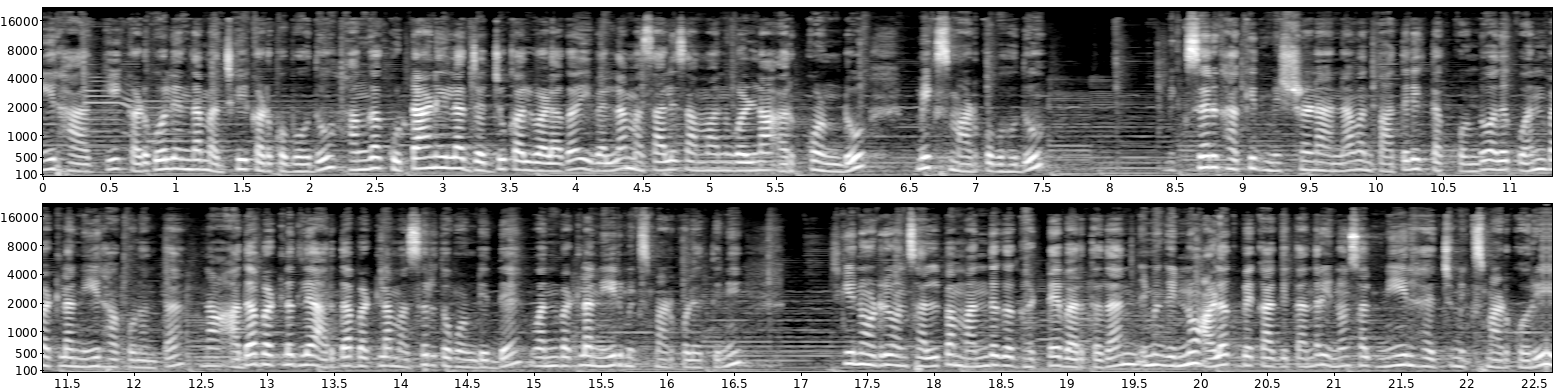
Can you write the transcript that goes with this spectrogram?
ನೀರು ಹಾಕಿ ಕಡ್ಗೋಲಿಂದ ಮಜ್ಜಿಗೆ ಕಡ್ಕೋಬೋದು ಹಂಗೆ ಕುಟಾಣಿ ಇಲ್ಲ ಜಜ್ಜು ಒಳಗೆ ಇವೆಲ್ಲ ಮಸಾಲೆ ಸಾಮಾನುಗಳನ್ನ ಹರ್ಕೊಂಡು ಮಿಕ್ಸ್ ಮಾಡ್ಕೋಬಹುದು. ಮಿಕ್ಸರ್ಗೆ ಹಾಕಿದ ಮಿಶ್ರಣನ ಒಂದು ಪಾತ್ರೆಗೆ ತಕ್ಕೊಂಡು ಅದಕ್ಕೆ ಒಂದು ಬಟ್ಲ ನೀರು ಹಾಕೋಣಂತ ನಾ ಅದ ಬಟ್ಲದ್ಲೆ ಅರ್ಧ ಬಟ್ಲ ಮೊಸರು ತೊಗೊಂಡಿದ್ದೆ. ಒಂದು ಬಟ್ಲ ನೀರು ಮಿಕ್ಸ್ ಮಾಡ್ಕೊಳತ್ತೀನಿ. ಮಜ್ಜಿಗೆ ನೋಡ್ರಿ ಒಂದು ಸ್ವಲ್ಪ ಮಂದಗ ಗಟ್ಟೆ ಬರ್ತದೆ. ನಿಮಗೆ ಇನ್ನೂ ಅಳಕ್ಕೆ ಬೇಕಾಗಿತ್ತಂದ್ರೆ ಇನ್ನೊಂದು ಸ್ವಲ್ಪ ನೀರು ಹೆಚ್ಚು ಮಿಕ್ಸ್ ಮಾಡ್ಕೊರಿ.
